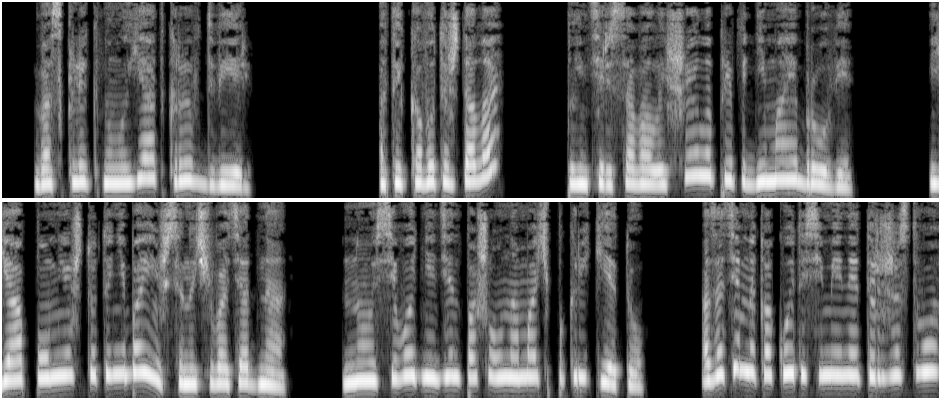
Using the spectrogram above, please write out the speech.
— воскликнула я, открыв дверь. «А ты кого-то ждала?» — поинтересовалась Шейла, приподнимая брови. «Я помню, что ты не боишься ночевать одна, но сегодня Дин пошел на матч по крикету, а затем на какое-то семейное торжество,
